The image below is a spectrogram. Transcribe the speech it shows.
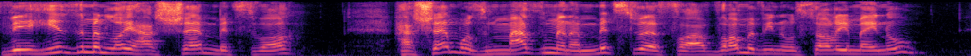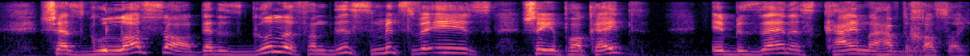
V'hizmen loy Hashem mitzvah Hashem was mazmen a mitzvah for Avram Avinu Sori Meinu. Shes gulosa, that is gula from this mitzvah is sheyipoket, ibzen is kaima have the chosoi.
